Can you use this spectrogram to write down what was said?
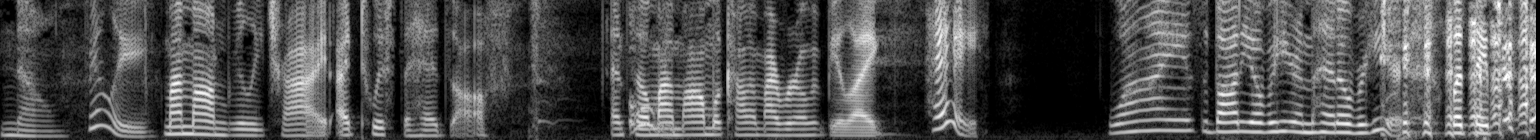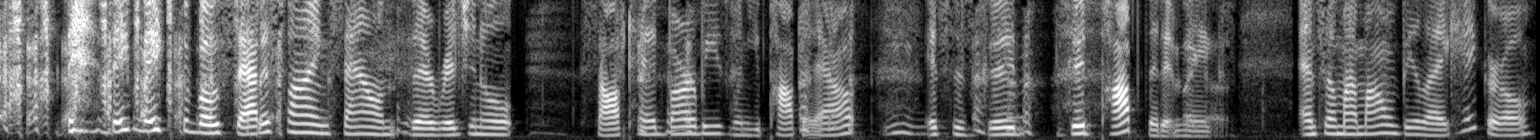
No, Really? my mom really tried. I'd twist the heads off, and so my mom would come in my room and be like, "Hey." Why is the body over here and the head over here? But they they make the most satisfying sound. The original soft head Barbies when you pop it out, it's this good good pop that it makes. And so my mom would be like, "Hey, girl,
